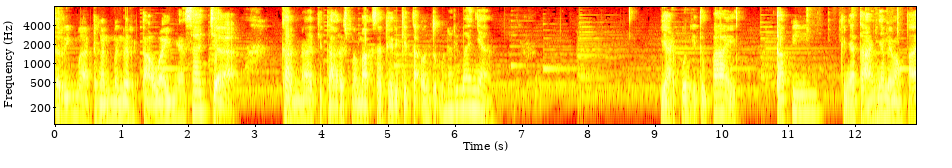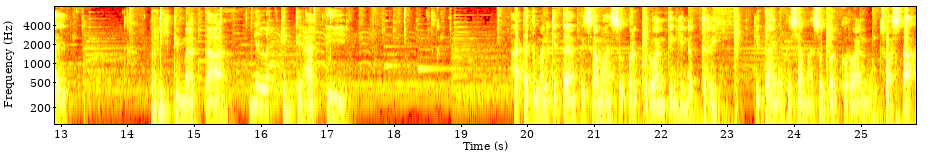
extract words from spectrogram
terima dengan menertawainya saja. Karena kita harus memaksa diri kita untuk menerimanya Biarpun itu pahit, tapi kenyataannya memang pahit. Perih di mata, nyelekit di hati. Ada teman kita yang bisa masuk perguruan tinggi negeri, kita hanya bisa masuk perguruan swasta.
